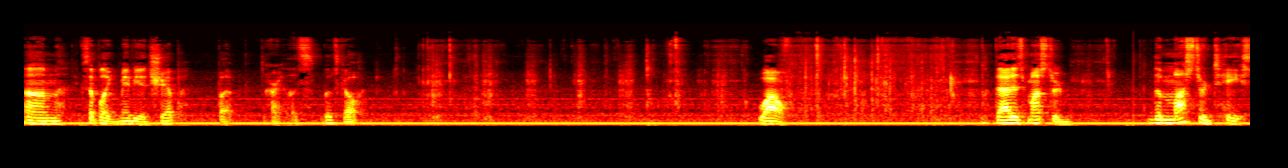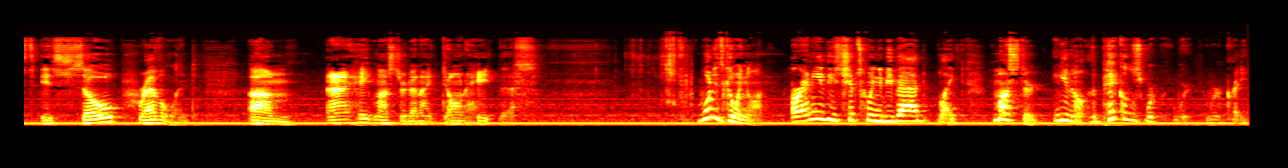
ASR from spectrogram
um, except like maybe a chip. But all right, let's let's go. Wow. That is mustard. The mustard taste is so prevalent. Um, and I hate mustard, and I don't hate this. What is going on? Are any of these chips going to be bad? Like mustard, you know, the pickles were, were, were great.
